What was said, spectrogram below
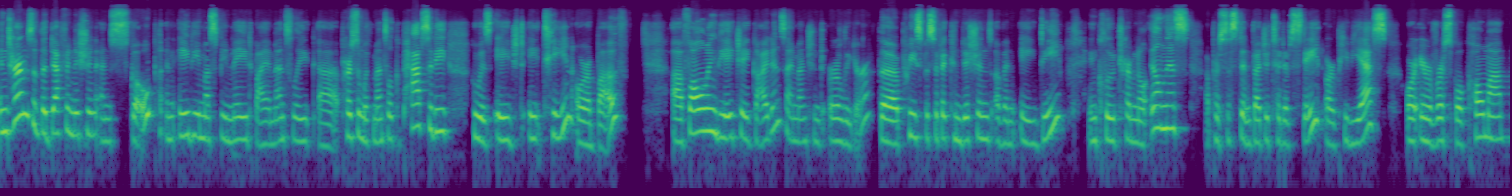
In terms of the definition and scope, an AD must be made by a mentally uh, person with mental capacity who is aged 18 or above. Uh, following the HA guidance I mentioned earlier, the pre-specific conditions of an AD include terminal illness, a persistent vegetative state or PVS, or irreversible coma,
